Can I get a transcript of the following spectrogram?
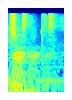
Chunk.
